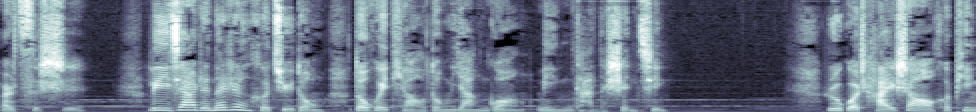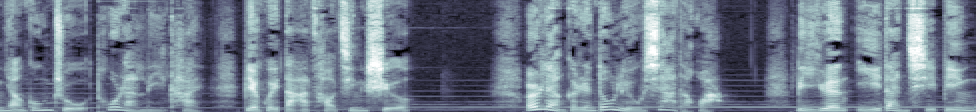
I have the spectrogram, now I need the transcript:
而此时，李家人的任何举动都会挑动杨广敏感的神经。如果柴少和平阳公主突然离开，便会打草惊蛇；而两个人都留下的话，李渊一旦起兵，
